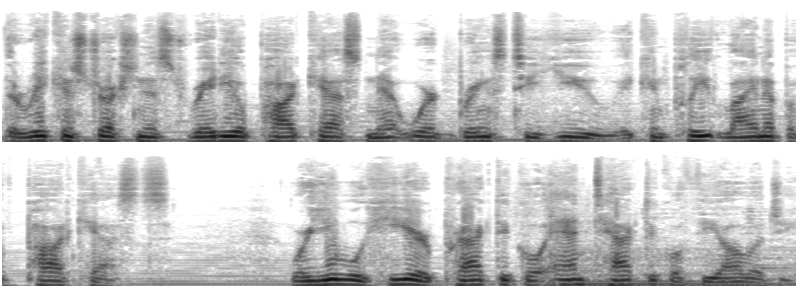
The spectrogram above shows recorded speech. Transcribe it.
The Reconstructionist Radio Podcast Network brings to you a complete lineup of podcasts where you will hear practical and tactical theology.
